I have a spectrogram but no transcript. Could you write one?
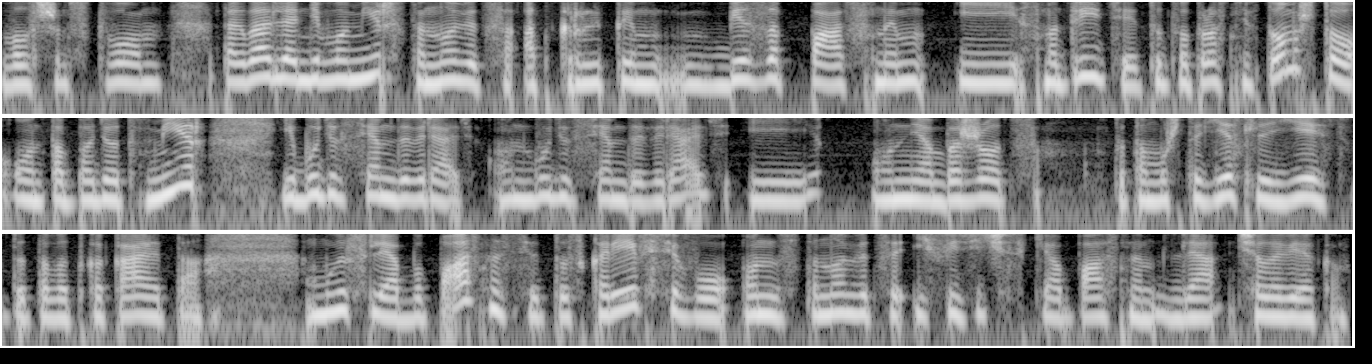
волшебством, тогда для него мир становится открытым, безопасным. И смотрите, тут вопрос не в том, что он там пойдет в мир и будет всем доверять. Он будет всем доверять, и он не обожжется потому что если есть вот эта вот какая-то мысль об опасности, то, скорее всего, он становится и физически опасным для человека.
